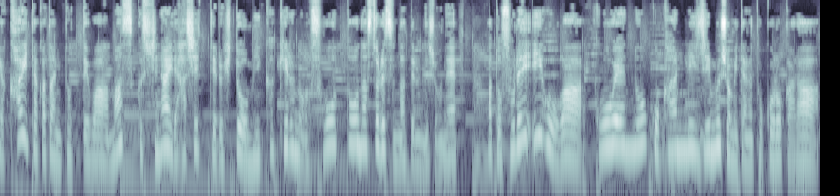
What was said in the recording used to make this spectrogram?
や書いた方にとってはマスクしないで走ってる人を見かけるのが相当なストレスになってるんでしょうね。あとそれ以後は公園のこう管理事務所みたいなところから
